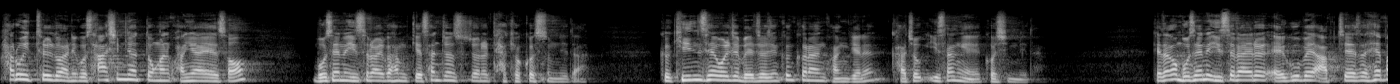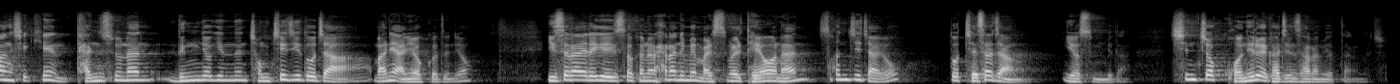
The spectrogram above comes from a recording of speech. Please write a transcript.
하루 이틀도 아니고 40년 동안 광야에서 모세는 이스라엘과 함께 산전수전을 다 겪었습니다. 그 긴 세월째 맺어진 끈끈한 관계는 가족 이상의 것입니다. 게다가 모세는 이스라엘을 애굽의 압제에서 해방시킨 단순한 능력 있는 정치 지도자만이 아니었거든요. 이스라엘에게 있어 그는 하나님의 말씀을 대언한 선지자요, 또 제사장이었습니다. 신적 권위를 가진 사람이었다는 거죠.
